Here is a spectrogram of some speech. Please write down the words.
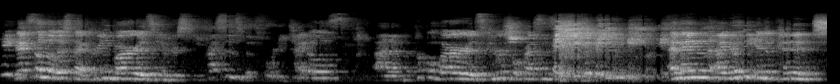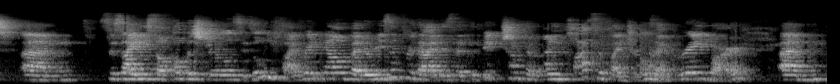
Okay, next on the list, that green bar is university presses with 40 titles. Um, the purple bar is commercial presses And then I know the independent um, society self-published journals is only five right now, but a reason for that is that the big chunk of unclassified journals, that gray bar, Um,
